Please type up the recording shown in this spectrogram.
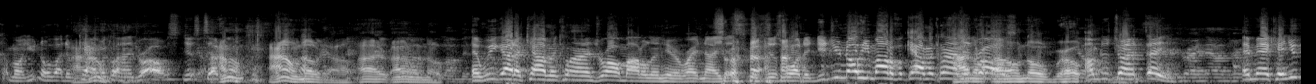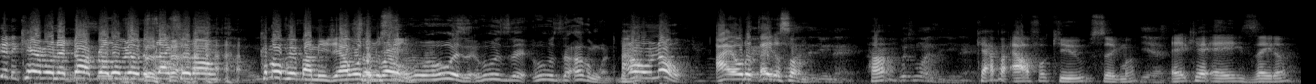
you know about the I Calvin Klein draws. Just tell I me. don't. I don't know, y'all. I, I don't know. And we got a Calvin Klein draw model in here right now. He just, just wanted. Did you know he modeled for Calvin Klein I and don't. draws? I don't know, bro. I'm just trying to tell you. Right now, Hey man, can you get the camera on that dark brother over there with the black shirt on? Come over here by me, Jay. I want so, them to bro, you. who, who is it? Who is it? Who is the other one? The- I don't know. Iota Wait, Theta which ones something. did you name? Huh? Which ones did you name? Kappa Alpha Q Sigma, Yeah. aka Zeta,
